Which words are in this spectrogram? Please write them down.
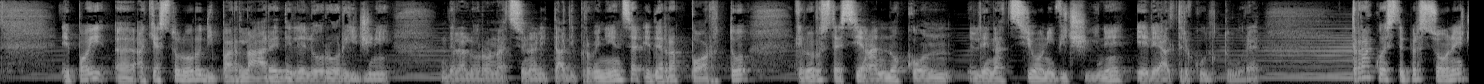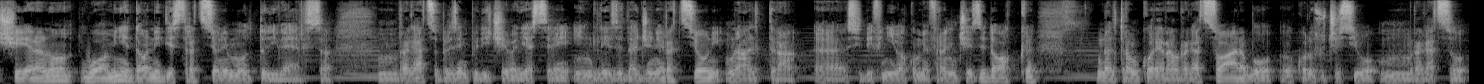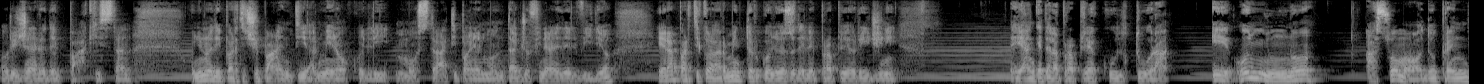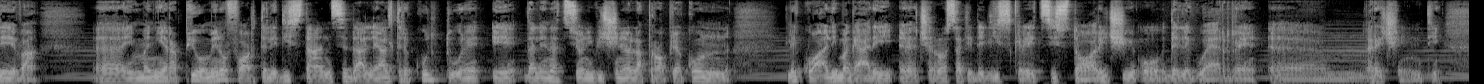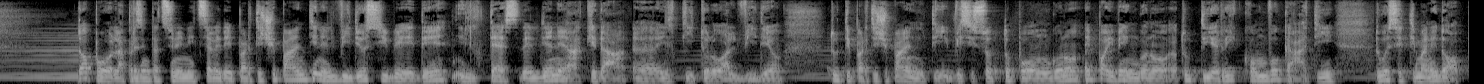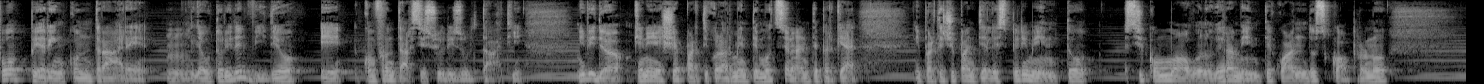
e poi eh, ha chiesto loro di parlare delle loro origini, della loro nazionalità di provenienza e del rapporto che loro stessi hanno con le nazioni vicine e le altre culture. Tra queste persone c'erano uomini e donne di estrazione molto diversa. Un ragazzo, per esempio, diceva di essere inglese da generazioni, un'altra eh, si definiva come francese doc, un altro ancora era un ragazzo arabo, eh, quello successivo un ragazzo originario del Pakistan. Ognuno dei partecipanti, almeno quelli mostrati poi nel montaggio finale del video, era particolarmente orgoglioso delle proprie origini e anche della propria cultura e ognuno a suo modo prendeva eh, in maniera più o meno forte le distanze dalle altre culture e dalle nazioni vicine alla propria con le quali magari eh, c'erano stati degli screzi storici o delle guerre eh, recenti. Dopo la presentazione iniziale dei partecipanti, nel video si vede il test del DNA che dà eh, il titolo al video. Tutti i partecipanti vi si sottopongono e poi vengono tutti riconvocati due settimane dopo per incontrare mh, mm, gli autori del video e confrontarsi sui risultati. Il video che ne esce è particolarmente emozionante perché i partecipanti all'esperimento si commuovono veramente quando scoprono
